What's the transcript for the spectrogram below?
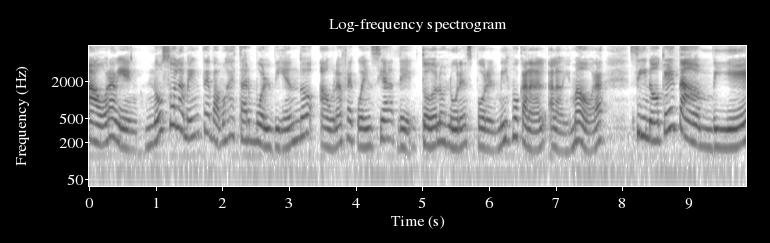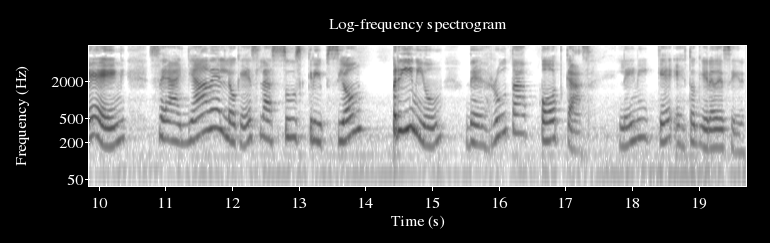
Ahora bien, no solamente vamos a estar volviendo a una frecuencia de todos los lunes por el mismo canal a la misma hora, sino que también se añade lo que es la suscripción premium de Ruta Podcast. Lenny, ¿qué esto quiere decir?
